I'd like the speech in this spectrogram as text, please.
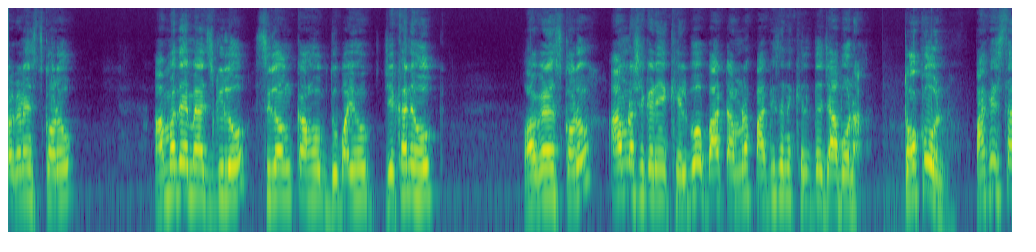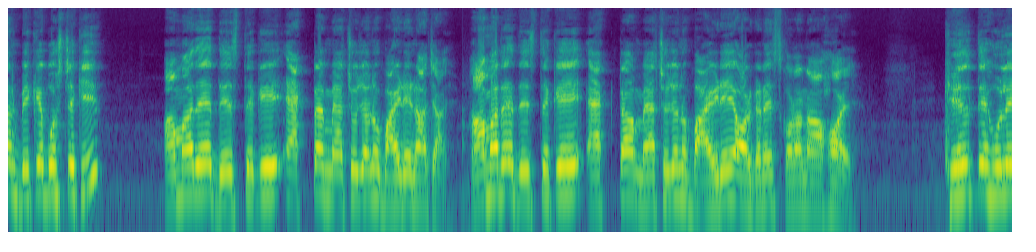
অর্গানাইজ করো আমাদের ম্যাচগুলো শ্রীলঙ্কা হোক, দুবাই হোক, যেখানে হোক অর্গানাইজ করো। আমরা সেখানে খেলব বাট আমরা পাকিস্তানে খেলতে যাব না। তখন পাকিস্তান বেঁকে বসছে কি? আমাদের দেশ থেকে একটা ম্যাচও যেন বাইরে না যায়। আমাদের দেশ থেকে একটা ম্যাচও যেন বাইরে অর্গানাইজ করা না হয়। খেলতে হলে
